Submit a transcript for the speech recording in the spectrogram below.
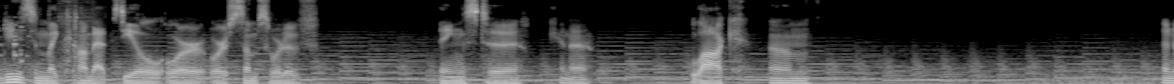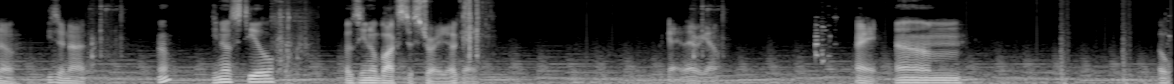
I do need some like combat steel or or some sort of things to kind of block. Um, oh no, these are not. Huh? Xeno steel. Oh, Xeno blocks destroyed. Okay. Okay, there we go. All right. Um. Oh.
